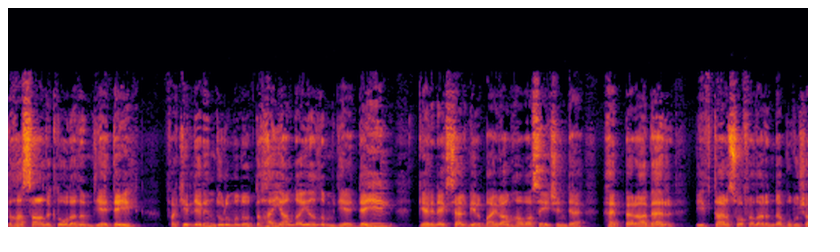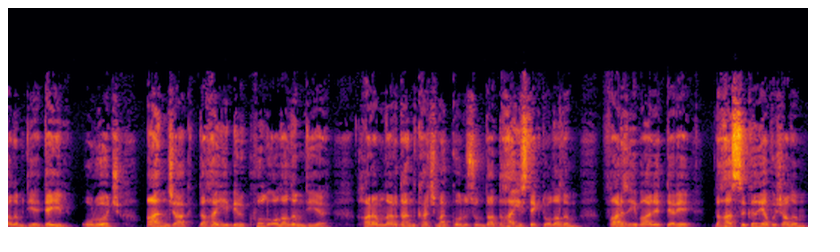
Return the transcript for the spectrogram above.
daha sağlıklı olalım diye değil, fakirlerin durumunu daha iyi anlayalım diye değil, geleneksel bir bayram havası içinde hep beraber iftar sofralarında buluşalım diye değil, oruç ancak daha iyi bir kul olalım diye, haramlardan kaçmak konusunda daha istekli olalım, farz ibadetleri daha sıkı yapışalım,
